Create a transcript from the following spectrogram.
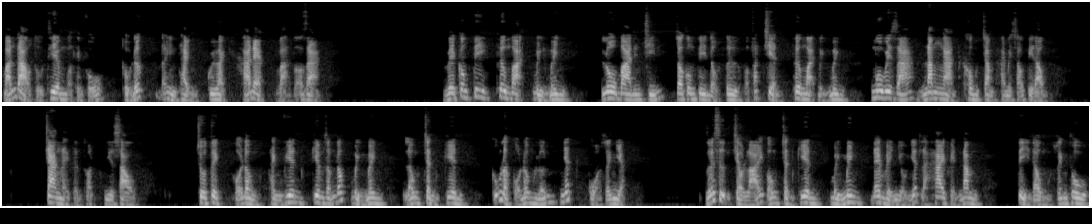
bán đảo Thủ Thiêm ở thành phố Thủ Đức đã hình thành quy hoạch khá đẹp và rõ ràng. Về công ty thương mại Bình Minh, lô 3 đến 9 do công ty đầu tư và phát triển thương mại Bình Minh mua với giá 5.026 tỷ đồng. Trang này tường thuật như sau. Chủ tịch Hội đồng thành viên kiêm giám đốc Bình Minh là ông Trần Kiên cũng là cổ đông lớn nhất của doanh nghiệp. Dưới sự trèo lái của ông Trần Kiên, Bình Minh đem về nhiều nhất là 2,5 tỷ đồng doanh thu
